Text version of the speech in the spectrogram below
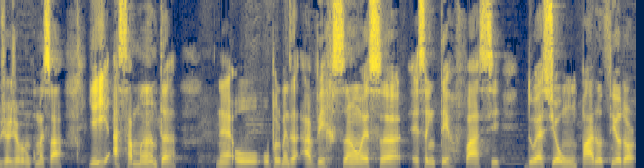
já, já vamos começar. E aí a Samantha, né, ou, ou pelo menos a versão, essa, essa interface do SO1 para o Theodore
